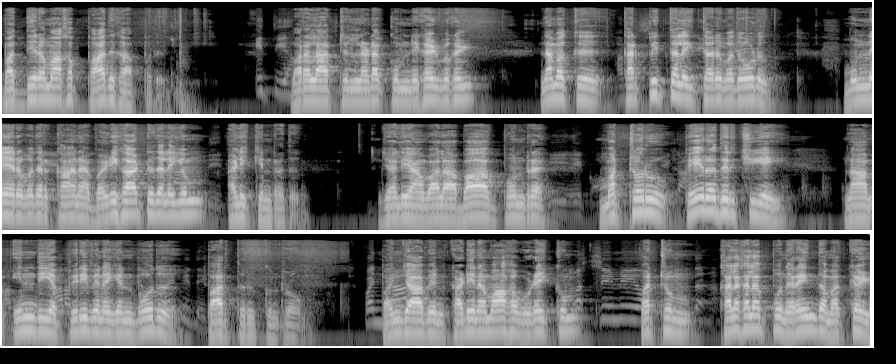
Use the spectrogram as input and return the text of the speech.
பத்திரமாக பாதுகாப்பது. வரலாற்றில் நடக்கும் நிகழ்வுகள் நமக்கு கற்பித்தலை தருவதோடு முன்னேறுவதற்கான வழிகாட்டுதலையும் அளிக்கின்றது. ஜலியாவாலா பாக் போன்ற மற்றொரு பேரதிர்ச்சியை நாம் இந்திய பிரிவினையின் போது பார்த்திருக்கின்றோம். பஞ்சாபின் கடினமாக உழைக்கும் மற்றும் கலகலப்பு நிறைந்த மக்கள்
